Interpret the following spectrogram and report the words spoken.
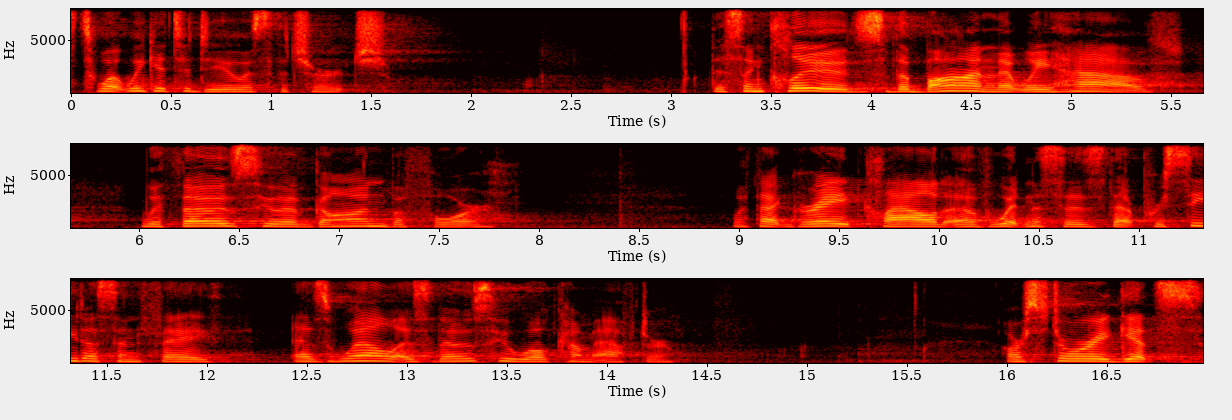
It's what we get to do as the church. This includes the bond that we have with those who have gone before, with that great cloud of witnesses that precede us in faith, as well as those who will come after. Our story gets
